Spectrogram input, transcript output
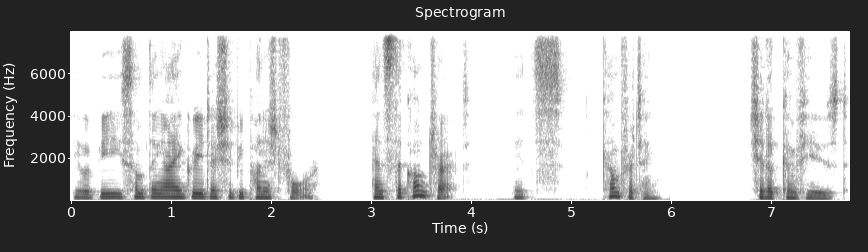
it would be something I agreed I should be punished for. Hence the contract. It's comforting. She looked confused.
